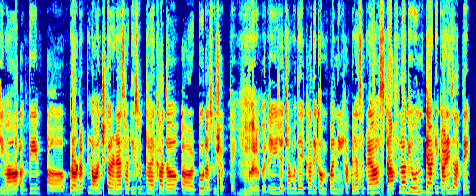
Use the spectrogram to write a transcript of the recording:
किंवा अगदी प्रॉडक्ट लॉन्च करण्यासाठी सुद्धा एखादं टूर असू शकते. बरोबर की ज्याच्यामध्ये एखादी कंपनी आपल्या सगळ्या स्टाफला घेऊन त्या ठिकाणी जाते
